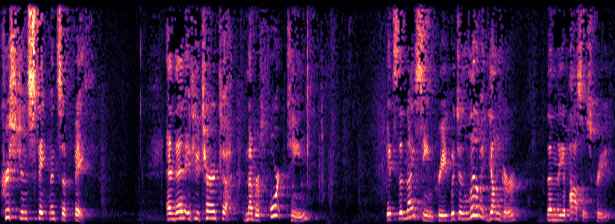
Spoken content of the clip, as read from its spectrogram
Christian statements of faith. And then if you turn to number 14, it's the Nicene Creed, which is a little bit younger than the Apostles' Creed.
